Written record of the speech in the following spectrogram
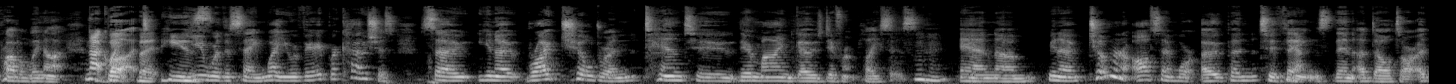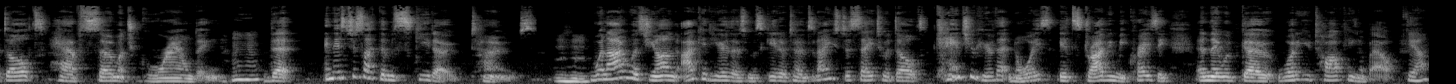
probably not. Not quite, but he is- You were the same way. You were very precocious. So you know, bright children tend to their mind goes different places, Mm-hmm. and um, you know, children are also more open to things than adults are. Adults have so much grounding Mm-hmm. that. And it's just like the mosquito tones. Mm-hmm. When I was young, I could hear those mosquito tones, and I used to say to adults, "Can't you hear that noise? It's driving me crazy." And they would go, "What are you talking about?" Yeah.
